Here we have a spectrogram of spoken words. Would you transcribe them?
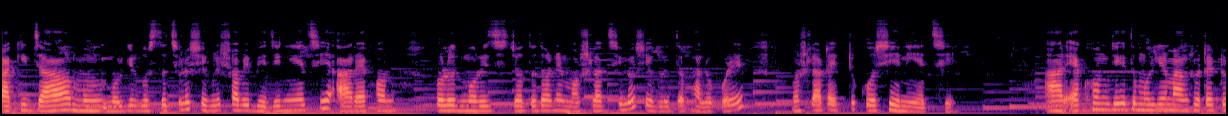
বাকি যা মুরগির গোস্ত ছিল সেগুলো সবই ভেজে নিয়েছি। আর এখন হলুদ মরিচ যত ধরনের মশলা ছিল সেগুলিতে ভালো করে মশলাটা একটু কষিয়ে নিয়েছি। আর এখন যেহেতু মুরগির মাংসটা একটু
